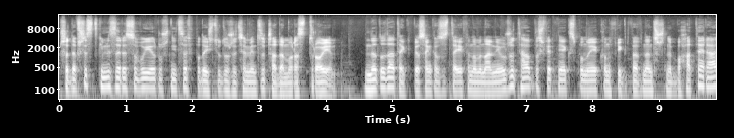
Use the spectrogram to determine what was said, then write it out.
Przede wszystkim zarysowuje różnicę w podejściu do życia między Chadem oraz Trojem. Na dodatek piosenka zostaje fenomenalnie użyta, bo świetnie eksponuje konflikt wewnętrzny bohatera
